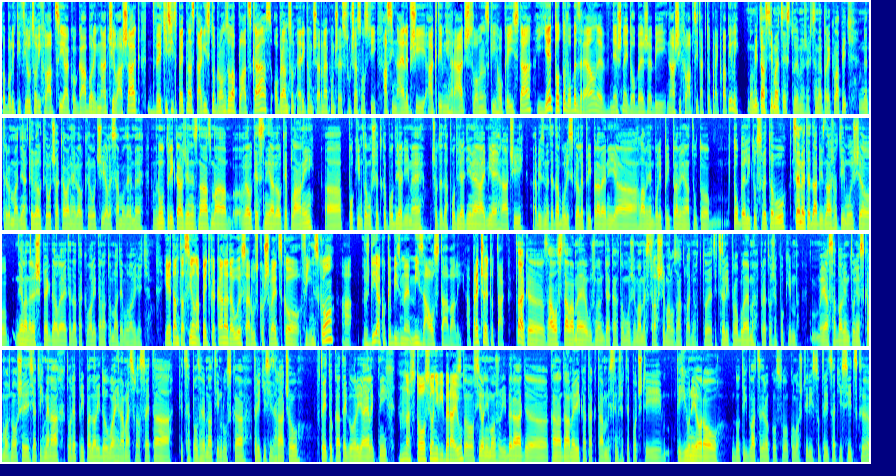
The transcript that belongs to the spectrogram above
To boli tí filcoví chlapci ako Gábor Ignáči Lašák. 2015 takisto bronzová placka s obrancom Erikom Černákom, čo je v súčasnosti súčasnosti asi najlepší aktívny hráč, slovenský hokejista. Je toto vôbec reálne v dnešnej dobe, že by naši chlapci takto prekvapili? No my tam s tým aj cestujeme, že chceme prekvapiť. Netreba mať nejaké veľké očakávania, veľké oči, ale samozrejme vnútri každý z nás má veľké sny a veľké plány a pokým tomu všetko podriadíme, čo teda podriadíme aj my, aj hráči, aby sme teda boli skvele pripravení a hlavne boli pripravení na túto top elitu svetovú. Chceme teda, aby z nášho týmu išiel nielen rešpekt, ale aj teda tá kvalita na tom mlade bola vidieť. Je tam tá silná peťka Kanada, USA, Rusko, Švédsko, Fínsko a vždy ako keby sme my zaostávali. A prečo je to tak? Tak, e, zaostávame už len vďaka tomu, že máme strašne malú základňu. To je celý problém, pretože pokým ja sa bavím tu dneska možno o 60 menách, ktoré pripadali do úvahy na majstra sveta a keď sa pozriem na tým Ruska, 3000 hráčov, v tejto kategórii a elitných. No, z toho si oni vyberajú? Z toho si oni môžu vyberať. E, Kanada, Amerika, tak tam myslím, že tie počty tých juniorov do tých 20 rokov sú okolo 430 tisíc, e,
